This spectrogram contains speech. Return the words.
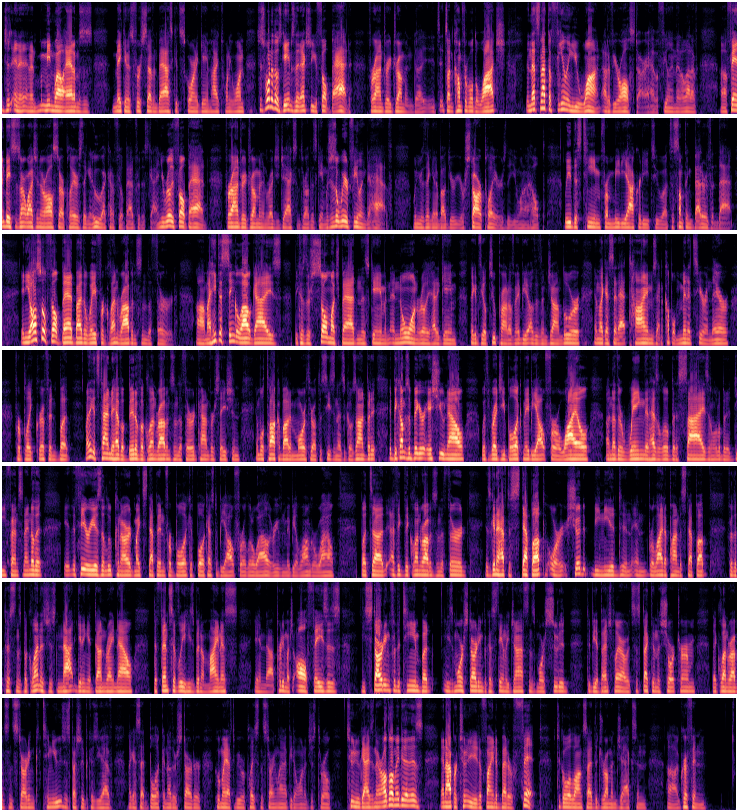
Just and, and meanwhile, Adams is making his first seven baskets, scoring a game high 21. Just one of those games that actually you felt bad for Andre Drummond. Uh, it's it's uncomfortable to watch and that's not the feeling you want out of your All Star. I have a feeling that a lot of uh, fan bases aren't watching their All Star players thinking, "Ooh, I kind of feel bad for this guy," and you really felt bad for Andre Drummond and Reggie Jackson throughout this game, which is a weird feeling to have when you're thinking about your your star players that you want to help lead this team from mediocrity to uh, to something better than that. And he also felt bad, by the way, for Glenn Robinson III. Um, I hate to single out guys because there's so much bad in this game, and, and no one really had a game they could feel too proud of, maybe other than Jon Leuer. And like I said, at times, at a couple minutes here and there for Blake Griffin. But I think it's time to have a bit of a Glenn Robinson III conversation, and we'll talk about him more throughout the season as it goes on. But it, it becomes a bigger issue now with Reggie Bullock maybe out for a while, another wing that has a little bit of size and a little bit of defense. And I know that the theory is that Luke Kennard might step in for Bullock if Bullock has to be out for a little while or even maybe a longer while. But uh, I think that Glenn Robinson III is going to have to step up or should be needed and, and relied upon to step up for the Pistons, but Glenn is just not getting it done right now. Defensively, he's been a minus in uh, pretty much all phases. He's starting for the team, but he's more starting because Stanley Johnson's more suited to be a bench player. I would suspect in the short term that Glenn Robinson's starting continues, especially because you have, like I said, Bullock, another starter who might have to be replaced in the starting lineup. You don't want to just throw two new guys in there, although maybe that is an opportunity to find a better fit to go alongside the Drummond, Jackson, uh, Griffin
